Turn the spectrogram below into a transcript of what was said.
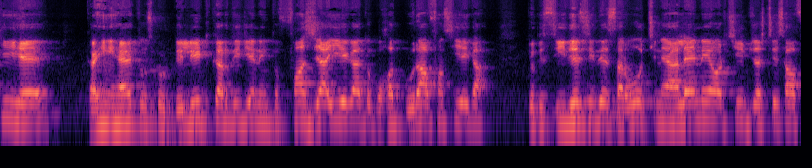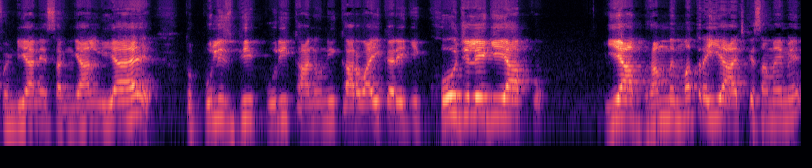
की है कहीं है तो उसको डिलीट कर दीजिए, नहीं तो फंस जाइएगा तो बहुत बुरा फंसीएगा। क्योंकि सीधे सीधे सर्वोच्च न्यायालय ने और चीफ जस्टिस ऑफ़ इंडिया ने संज्ञान लिया है तो पुलिस भी पूरी कानूनी कार्रवाई करेगी, खोज लेगी आपको। ये आप भ्रम में मत रहिए आज के समय में,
